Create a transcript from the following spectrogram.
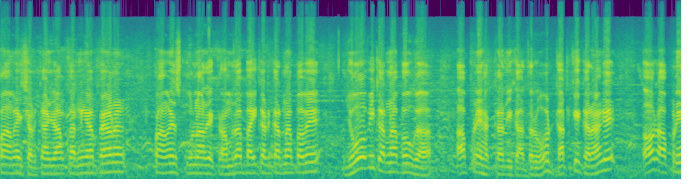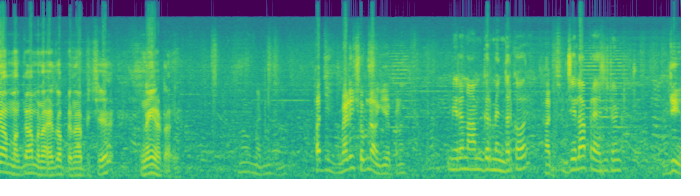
ਭਾਵੇਂ ਸੜਕਾਂ ਜਾਮ ਕਰਨੀਆਂ ਪੈਣ ਭਾਵੇਂ ਸਕੂਲਾਂ ਦੇ ਕੰਮ ਦਾ ਬਾਈਕਾਟ ਕਰਨਾ ਪਵੇ ਜੋ ਵੀ ਕਰਨਾ ਪਊਗਾ ਆਪਣੇ ਹੱਕਾਂ ਦੀ ਖਾਤਰ ਉਹ ਡਟ ਕੇ ਕਰਾਂਗੇ ਔਰ ਆਪਣੀਆਂ ਮੰਗਾਂ ਬਣਾਏ ਤੋਂ ਬਿਨਾਂ ਪਿੱਛੇ ਨਹੀਂ ਹਟਾਂਗੇ। ਹਾਂਜੀ ਮੈਡਮ ਸ਼ੁਭ ਨਾਂ ਕੀ ਆਪਣਾ? ਮੇਰਾ ਨਾਮ ਗੁਰਮਿੰਦਰ ਕੌਰ ਹਾਂਜੀ। ਜ਼ਿਲ੍ਹਾ ਪ੍ਰੈਜ਼ੀਡੈਂਟ ਜੀ।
